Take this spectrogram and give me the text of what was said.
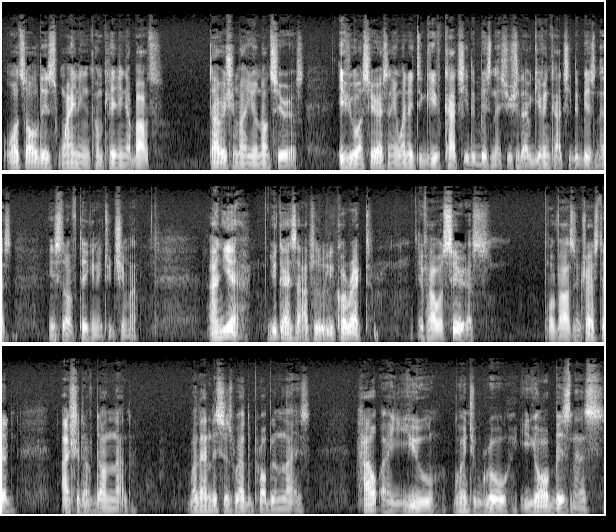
"What's all this whining and complaining about?" Tavishima, you're not serious if you were serious and you wanted to give Kachi the business, you should have given Kachi the business instead of taking it to Chima. And yeah, you guys are absolutely correct. If I was serious, or if I was interested, I should have done that. But then this is where the problem lies. How are you going to grow your business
